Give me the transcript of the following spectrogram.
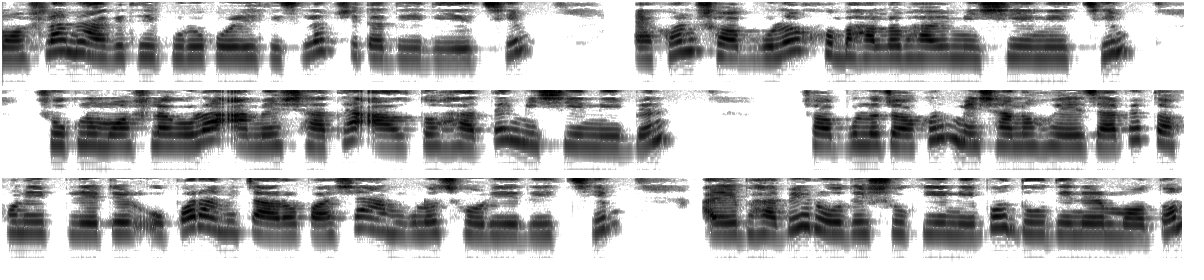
মশলা আমি আগে থেকে গুঁড়ো করে রেখেছিলাম সেটা দিয়ে দিয়েছি। এখন সবগুলো খুব ভালোভাবে মিশিয়ে নিচ্ছি। শুকনো মশলাগুলো আমের সাথে আলতো হাতে মিশিয়ে নিবেন। সবগুলো যখন মেশানো হয়ে যাবে, তখন এই প্লেটের উপর আমি চারোপাশে আমগুলো ছড়িয়ে দিচ্ছি। আর এভাবে রোদে শুকিয়ে নিব দুদিনের মতন।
